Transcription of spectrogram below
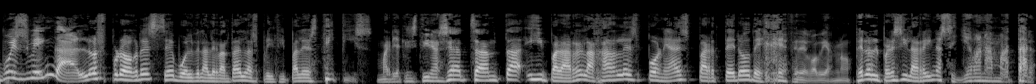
Pues venga, los progres se vuelven a levantar en las principales cities. María Cristina se achanta y para relajarles pone a Espartero de jefe de gobierno. Pero el pres y la reina se llevan a matar,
